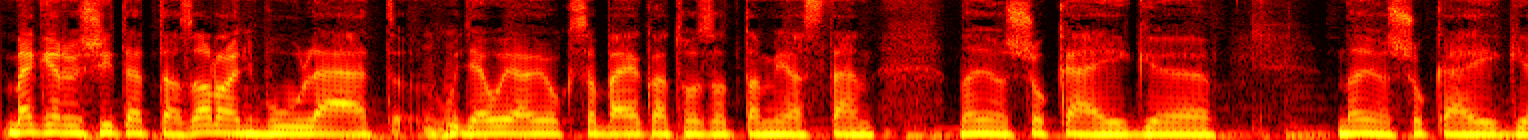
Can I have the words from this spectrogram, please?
megerősítette az aranybúlát, uh-huh. ugye olyan jogszabályokat hozott, ami aztán nagyon sokáig nagyon sokáig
